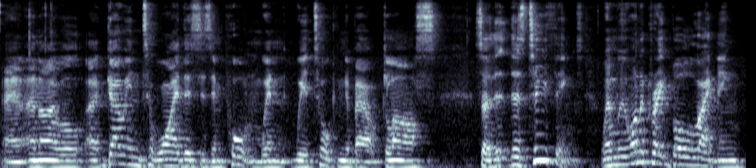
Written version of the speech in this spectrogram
and I will uh, go into why this is important when we're talking about glass so th there's two things when we want to create ball lightning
